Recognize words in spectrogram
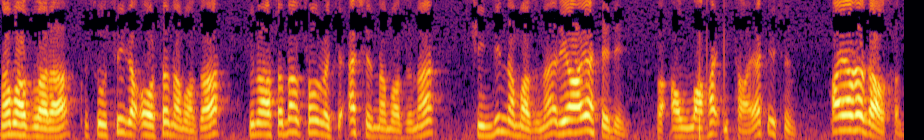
Namazlara, xüsusilə orta namaza, günortadan sonraki əsr namazına, ikindi namazına riayət edin və Allaha itayət üçün ayağa qalxın.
